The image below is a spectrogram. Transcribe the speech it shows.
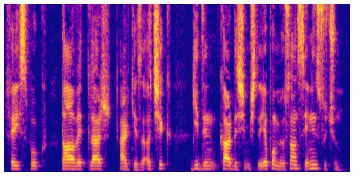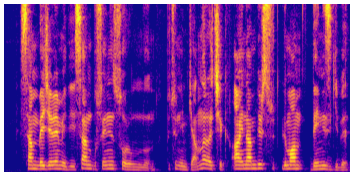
Facebook, davetler herkese açık. Gidin kardeşim işte yapamıyorsan senin suçun. Sen beceremediysen bu senin sorumluluğun. Bütün imkanlar açık. Aynen bir süt liman deniz gibi.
